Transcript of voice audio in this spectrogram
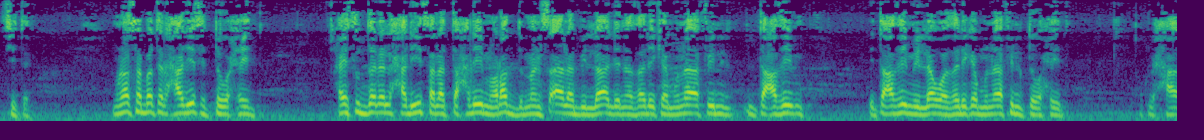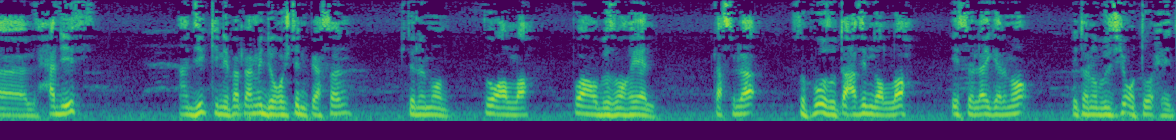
citées مناسبة الحديث التوحيد حيث دل الحديث على تحريم رد من سأل بالله لأن ذلك مناف لتعظيم لتعظيم الله وذلك مناف للتوحيد hadith indique qu'il n'est pas permis de rejeter une personne qui te demande pour Allah pour un besoin réel car cela s'oppose au ta'zim d'Allah et cela également est en opposition au tawhid.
